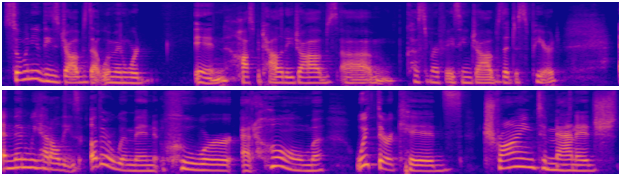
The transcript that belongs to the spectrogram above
so many of these jobs that women were in hospitality jobs, um, customer facing jobs that disappeared. And then we had all these other women who were at home with their kids trying to manage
